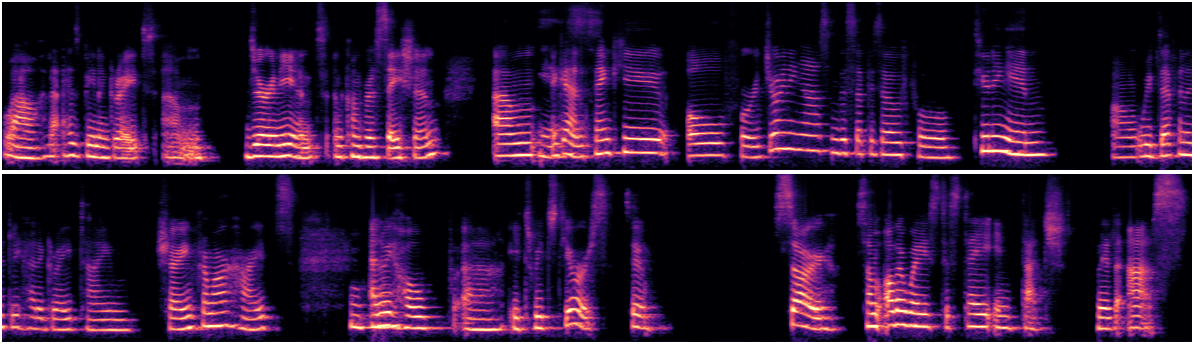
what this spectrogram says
Wow, that has been a great um, journey and, and conversation. Um, yes. Again, thank you all for joining us in this episode, for tuning in. Um, we definitely had a great time sharing from our hearts, mm-hmm. and we hope uh, it reached yours too. So, some other ways to stay in touch with us.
